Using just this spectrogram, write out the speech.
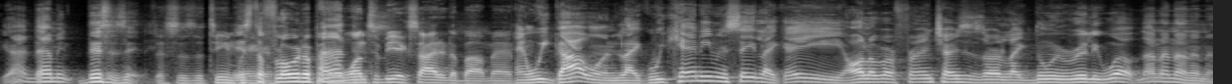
God damn it, this is it. This is the team. It's right the here. Florida Panthers. One to be excited about, man. And we got one. Like we can't even say like, hey, all of our franchises are like doing really well. No, no, no, no, no.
